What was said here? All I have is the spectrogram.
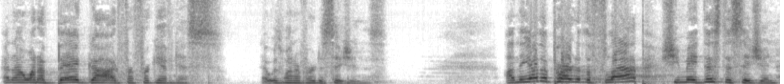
And I want to beg God for forgiveness. That was one of her decisions. On the other part of the flap, she made this decision.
